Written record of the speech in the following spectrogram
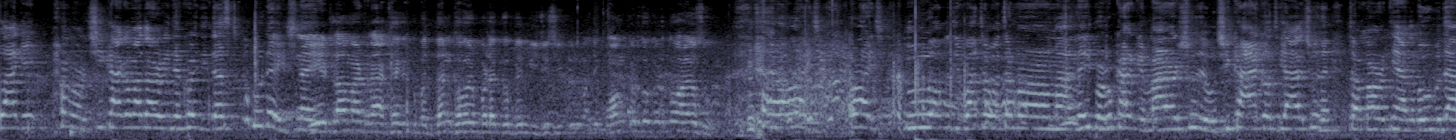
લાગે અમારા શિકાગોમાં તો આવી રીતે કોઈ દિવસ ઉડે જ નહીં એટલા માટે રાખે કે બધાને ખબર પડે કે ભાઈ બીજી સિટીમાંથી કોમ કરતો કરતો આવ્યો છું. Alright, alright. હું આ બધી વાતો વાતાવરણમાં નહીં પડું કારણ કે મારે શું છે હું ચિકાગોથી આવ્યો છું ને તો અમારે ત્યાં બહુ બધા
